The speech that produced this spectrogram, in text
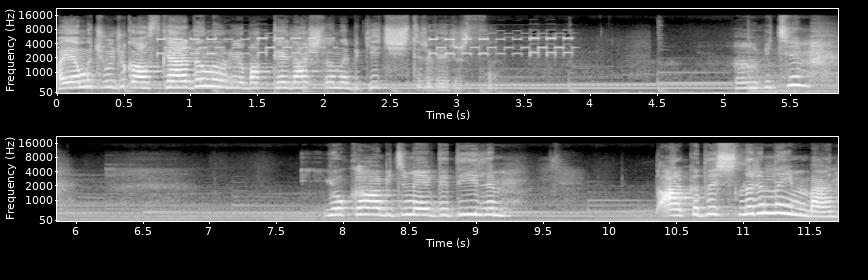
Ay ama çocuk askerden arıyor. Bak telaşlarına bir geçiştiriverirsin. Abicim. Yok abicim evde değilim. Arkadaşlarımlayım ben.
